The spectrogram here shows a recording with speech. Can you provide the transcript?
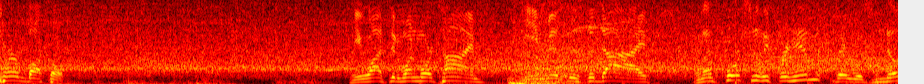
turnbuckle. He wants it one more time. He misses the dive. And unfortunately for him, there was no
